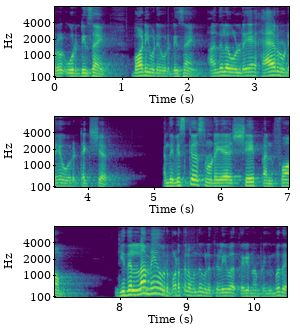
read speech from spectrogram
ஒரு ஒரு டிசைன் பாடியுடைய ஒரு டிசைன் அதில் உடைய ஹேருடைய ஒரு டெக்ஸ்சர் அந்த விஸ்கர்ஸ்னுடைய ஷேப் அண்ட் ஃபார்ம் இதெல்லாமே ஒரு படத்தில் வந்து உங்களுக்கு தெளிவாக தெரியணும் அப்படிங்கும்போது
